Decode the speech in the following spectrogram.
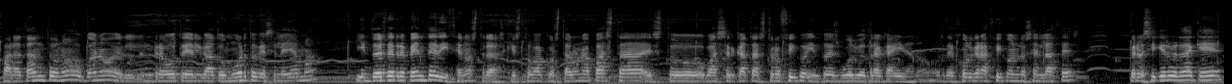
para tanto, ¿no? Bueno, el, el rebote del gato muerto que se le llama. Y entonces de repente dicen, ostras, que esto va a costar una pasta, esto va a ser catastrófico y entonces vuelve otra caída, ¿no? Os dejo el gráfico en los enlaces, pero sí que es verdad que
